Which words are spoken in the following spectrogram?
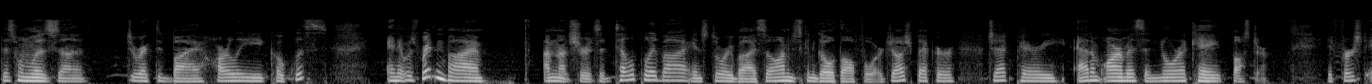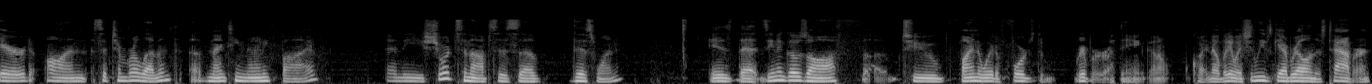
This one was uh, directed by Harley Cokeliss, and it was written by, I'm not sure, it said teleplay by and story by, so I'm just going to go with all four. Josh Becker, Jack Perry, Adam Armus, and Nora K. Foster. It first aired on September 11th of 1995, and the short synopsis of this one is that Xena goes off uh, to find a way to forge the river, I think. I don't quite know. But anyway, she leaves Gabrielle in this tavern.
